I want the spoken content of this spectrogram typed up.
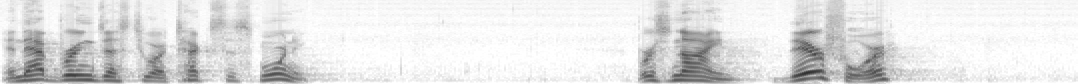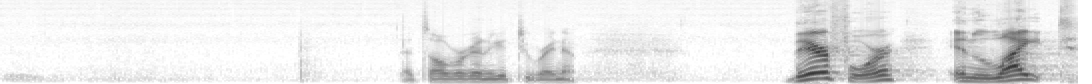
And that brings us to our text this morning. Verse 9. Therefore, that's all we're going to get to right now. Therefore, in light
